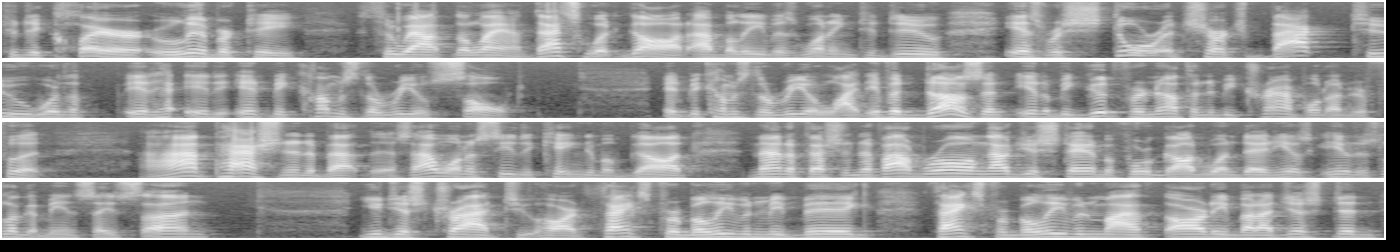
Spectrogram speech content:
to declare liberty throughout the land. That's what God, I believe, is wanting to do is restore a church back to where the, it, it, it becomes the real salt. It becomes the real light. If it doesn't, it'll be good for nothing to be trampled underfoot. I'm passionate about this. I want to see the kingdom of God manifested. And if I'm wrong, I'll just stand before God one day and he'll, he'll just look at me and say, Son, you just tried too hard. Thanks for believing me big. Thanks for believing my authority, but I just didn't.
